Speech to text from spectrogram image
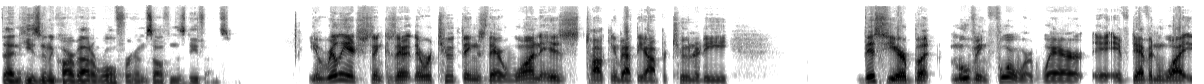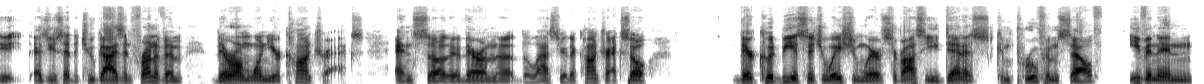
then he's going to carve out a role for himself in this defense. Yeah, really interesting because there, there were two things there. One is talking about the opportunity this year, but moving forward, where if Devin White, as you said, the two guys in front of him, they're on one year contracts. And so they're there on the, the last year of their contract. So there could be a situation where if SirVocea Dennis can prove himself, even in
